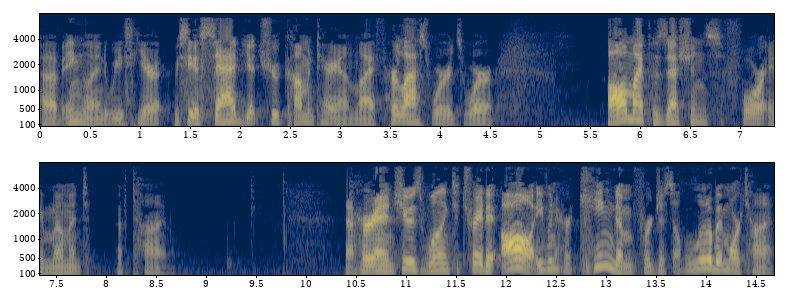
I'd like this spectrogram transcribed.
of England, we, hear, we see a sad yet true commentary on life. Her last words were, All my possessions for a moment of time. At her end, she was willing to trade it all, even her kingdom, for just a little bit more time.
